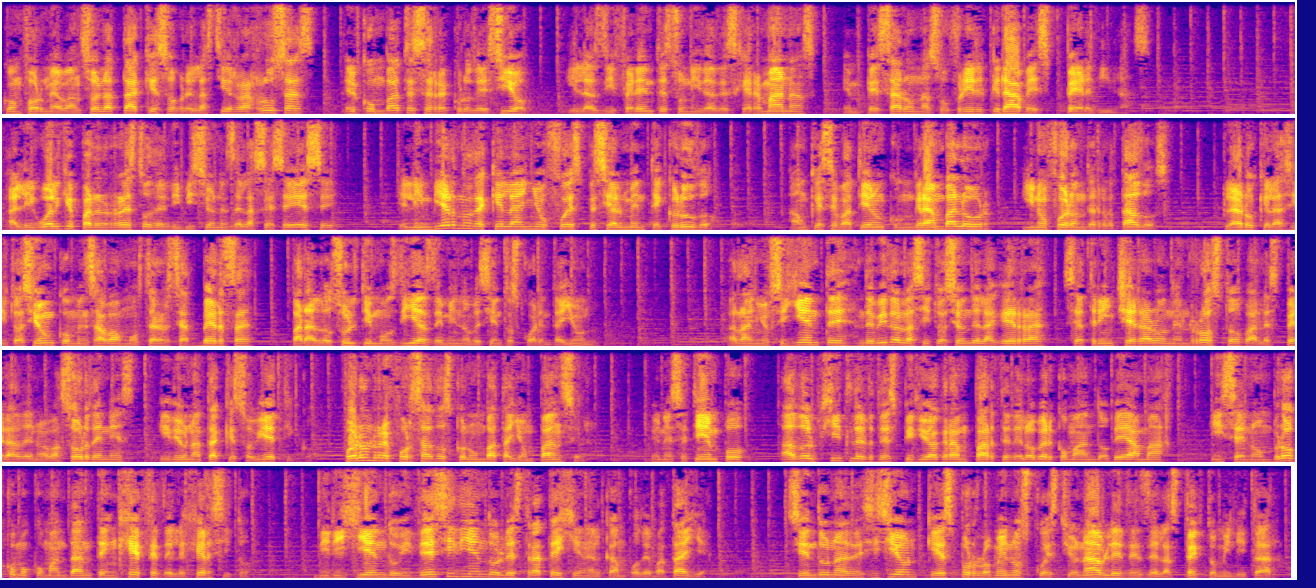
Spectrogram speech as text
Conforme avanzó el ataque sobre las tierras rusas, el combate se recrudeció y las diferentes unidades germanas empezaron a sufrir graves pérdidas. Al igual que para el resto de divisiones de las SS, el invierno de aquel año fue especialmente crudo, aunque se batieron con gran valor y no fueron derrotados. Claro que la situación comenzaba a mostrarse adversa para los últimos días de 1941. Al año siguiente, debido a la situación de la guerra, se atrincheraron en Rostov a la espera de nuevas órdenes y de un ataque soviético. Fueron reforzados con un batallón Panzer. En ese tiempo, Adolf Hitler despidió a gran parte del Oberkommando Wehrmacht y se nombró como comandante en jefe del ejército, dirigiendo y decidiendo la estrategia en el campo de batalla, siendo una decisión que es por lo menos cuestionable desde el aspecto militar.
